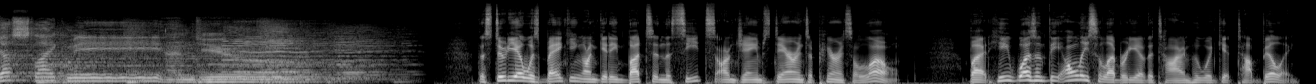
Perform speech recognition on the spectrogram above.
just like me and you. The studio was banking on getting butts in the seats on James Darren's appearance alone, but he wasn't the only celebrity of the time who would get top billing.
